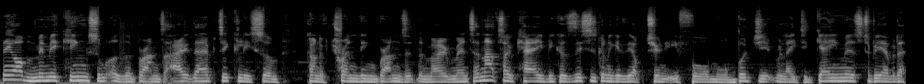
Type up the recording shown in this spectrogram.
they are mimicking some other brands out there particularly some kind of trending brands at the moment and that's okay because this is going to give the opportunity for more budget related gamers to be able to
